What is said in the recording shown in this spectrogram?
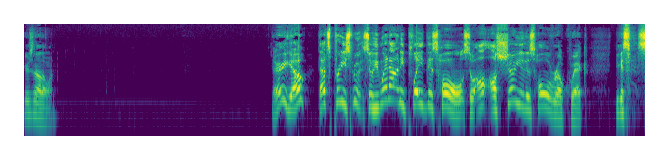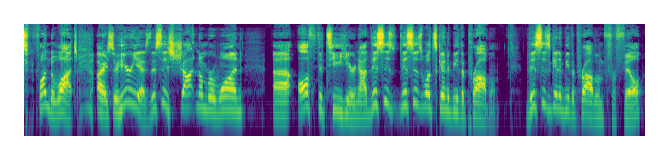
Here's another one. There you go. That's pretty smooth. So he went out and he played this hole. So I'll, I'll show you this hole real quick because it's fun to watch. All right, so here he is. This is shot number one uh, off the tee here. Now this is this is what's going to be the problem. This is going to be the problem for Phil.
